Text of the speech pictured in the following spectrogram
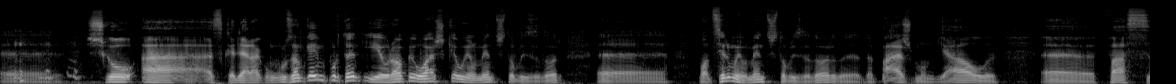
eh, chegou a, a, se calhar à conclusão que é importante e a Europa eu acho que é um elemento estabilizador, eh, pode ser um elemento estabilizador da, paz mundial face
